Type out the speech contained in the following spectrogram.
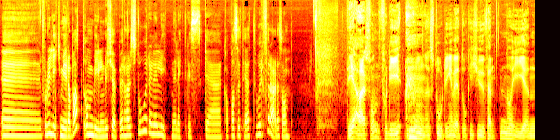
eh, får du like mye rabatt om bilen du kjøper har stor eller liten elektrisk kapasitet. Hvorfor er det sånn? Det er sånn fordi Stortinget vedtok i 2015 og i en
